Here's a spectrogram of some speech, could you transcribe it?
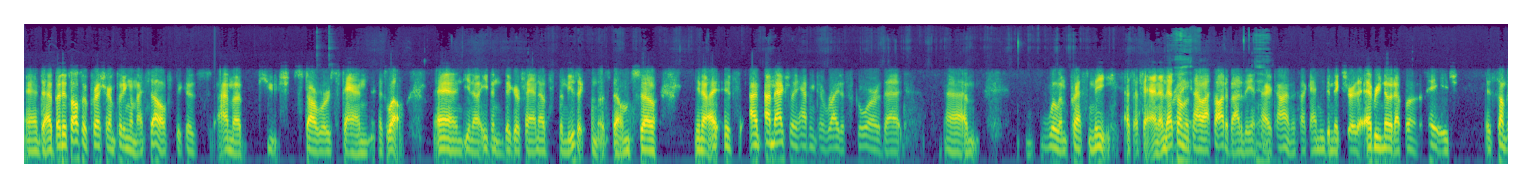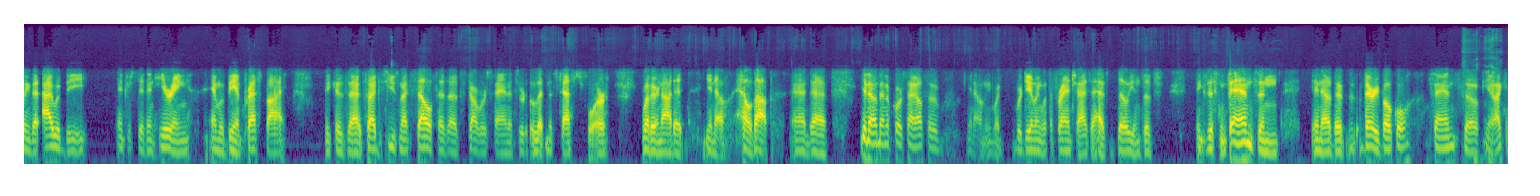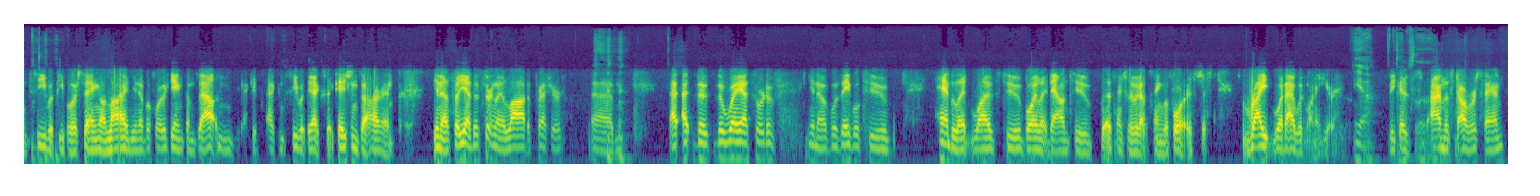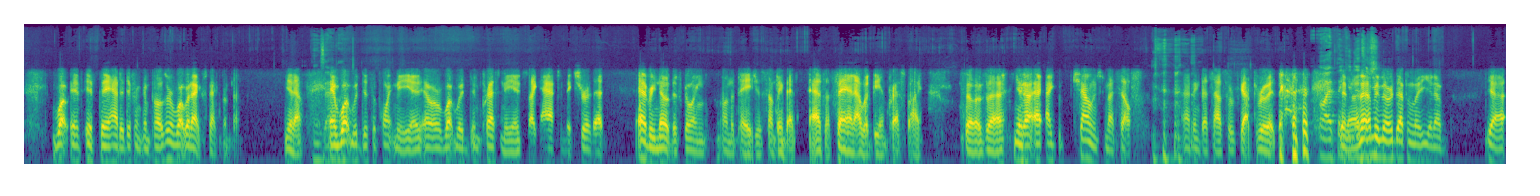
and uh, but it's also pressure I'm putting on myself because I'm a huge Star Wars fan as well, and you know, even bigger fan of the music from those films. So, you know, it's I'm, I'm actually having to write a score that um, will impress me as a fan, and that's Right. almost how I thought about it the entire time. It's like I need to make sure that every note I put on the page is something that I would be interested in hearing and would be impressed by. Because uh, so I just use myself as a Star Wars fan as sort of the litmus test for whether or not it you know held up. And uh, you know, then of course I also you know I mean we're we're dealing with a franchise that has billions of existing fans and you know they're very vocal fans so you know i can see what people are saying online you know before the game comes out and i could i can see what the expectations are and you know so yeah there's certainly a lot of pressure um I, I, the the way i sort of you know was able to handle it was to boil it down to essentially what i was saying before it's just write what i would want to hear yeah. because Absolutely. I'm a Star Wars fan. What if if they had a different composer? What would I expect from them? You know, Exactly. and what would disappoint me, or what would impress me? It's like I have to make sure that every note that's going on the page is something that, as a fan, I would be impressed by. So it was, uh, you know, I, I challenged myself. I think that's how I sort of got through it. Well, I think you know, I mean, there were definitely, you know, yeah,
